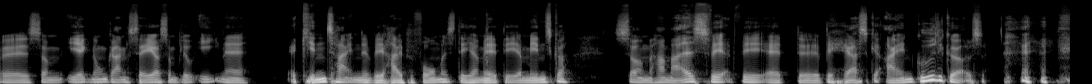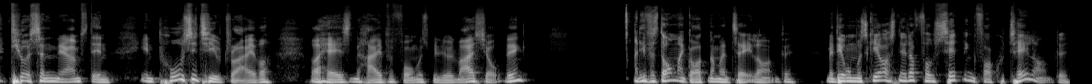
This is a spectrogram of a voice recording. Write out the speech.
Øh, som Erik nogle gange sagde, og som blev en af, af kendetegnene ved high performance, det her med, at det er mennesker, som har meget svært ved at øh, beherske egen gudliggørelse. det var sådan nærmest en, en positiv driver at have sådan en high performance miljø. Det er meget sjovt, ikke? Og det forstår man godt, når man taler om det. Men det var måske også netop forudsætning for at kunne tale om det.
